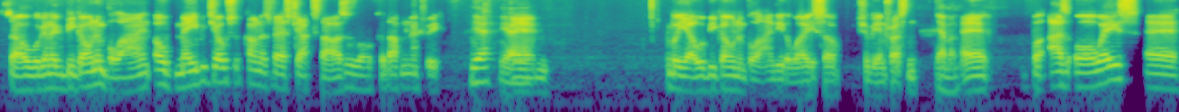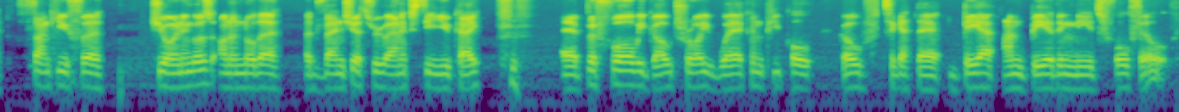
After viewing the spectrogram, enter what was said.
So we're going to be going in blind. Oh, maybe Joseph Conners versus Jack Starz as well. Could happen next week. Yeah, yeah, yeah. But yeah, we'll be going in blind either way, so should be interesting. yeah, man. Uh, but as always, uh, thank you for joining us on another adventure through NXT UK. uh, before we go, Troy, where can people go to get their beer and bearding needs fulfilled?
